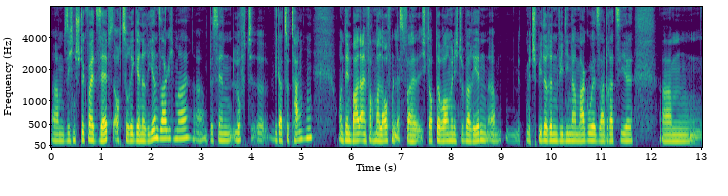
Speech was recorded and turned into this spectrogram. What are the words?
ähm, sich ein Stück weit selbst auch zu regenerieren, sage ich mal, äh, ein bisschen Luft äh, wieder zu tanken und den Ball einfach mal laufen lässt, weil ich glaube, da brauchen wir nicht drüber reden. Ähm, mit, mit Spielerinnen wie Lina Maguel, Sadrazil, ähm,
